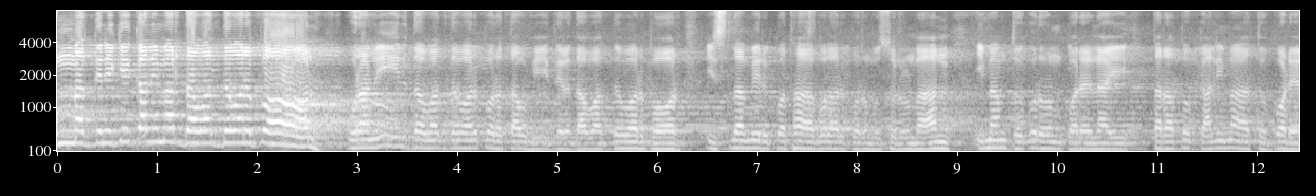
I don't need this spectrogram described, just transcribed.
উম্মাদিনীকে কালিমার দাওয়াত দেওয়ার পর কোরআনের দাওয়াত দেওয়ার পর, তাওহিদের দাওয়াত দেওয়ার পর, ইসলামের কথা বলার পর মুসলমান ইমাম তো গ্রহণ করে নাই, তারা তো কালিমা তো পড়ে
